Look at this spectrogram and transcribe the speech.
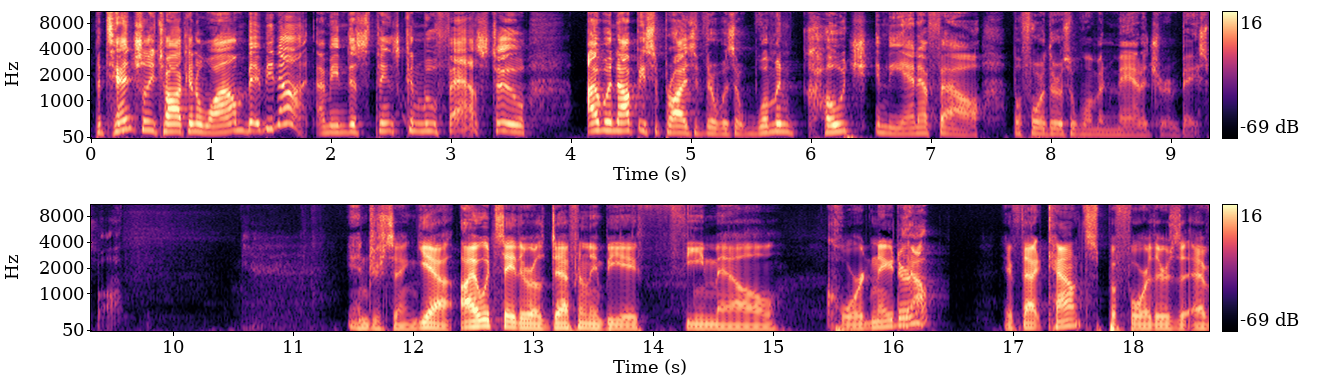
potentially talking a while, maybe not. I mean, this things can move fast too. I would not be surprised if there was a woman coach in the NFL before there was a woman manager in baseball. Interesting. Yeah, I would say there will definitely be a female coordinator. Yeah. If that counts, before there's a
